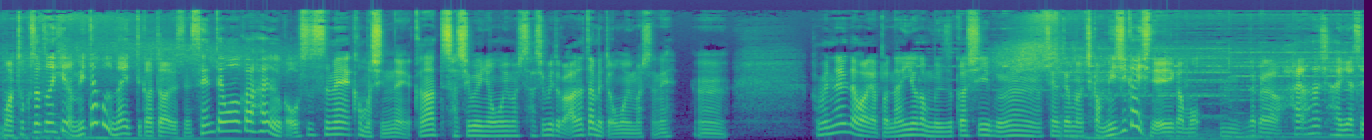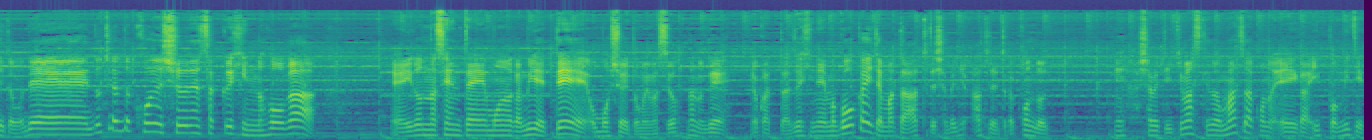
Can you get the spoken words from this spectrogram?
まあ、特撮のヒーロー見たことないって方はですね、戦隊ものから入るのがおすすめかもしれないかなって久しぶりに思いました。久しぶりとか改めて思いましたね。うん。仮面ライダーはやっぱ内容が難しい分、戦隊も、しかも短いしね、映画も。うん。だから、話入りやすいと思う。で、どちらかというとこういう終電作品の方が、えーいろんな戦隊ものが見れて面白いと思いますよ。なので、よかったらぜひね、まあ、豪快じゃまた後で喋り、後でとか今度、ね、喋っていきますけど、まずはこの映画一本見て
